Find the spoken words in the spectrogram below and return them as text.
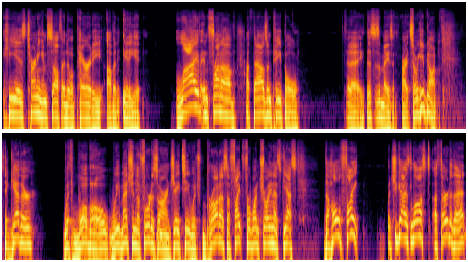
he is turning himself into a parody of an idiot live in front of a thousand people today. This is amazing. All right, so we keep going. Together with Wobo, we mentioned the Fortizar and JT, which brought us a fight for one trillion. Yes, the whole fight, but you guys lost a third of that.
